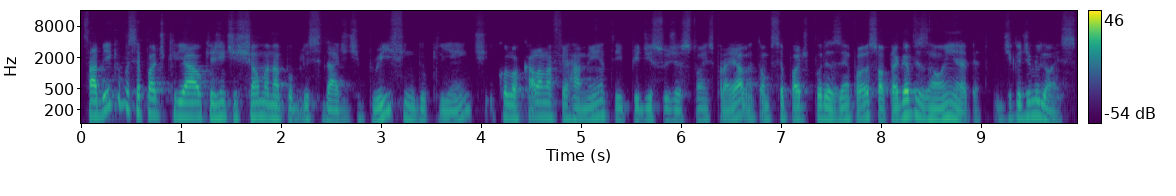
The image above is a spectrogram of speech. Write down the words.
Sabia que você pode criar o que a gente chama na publicidade de briefing do cliente e colocar lá na ferramenta e pedir sugestões para ela? Então você pode, por exemplo, olha só, pega a visão, hein, Everton? Dica de milhões.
